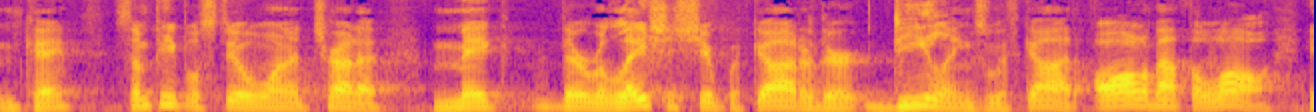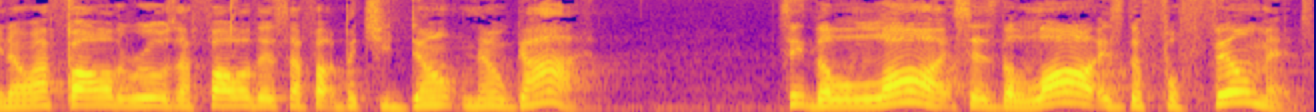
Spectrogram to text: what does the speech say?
Okay? Some people still want to try to make their relationship with God or their dealings with God all about the law. You know, I follow the rules, I follow this, I follow, but you don't know God. See, the law, it says the law is the fulfillment.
